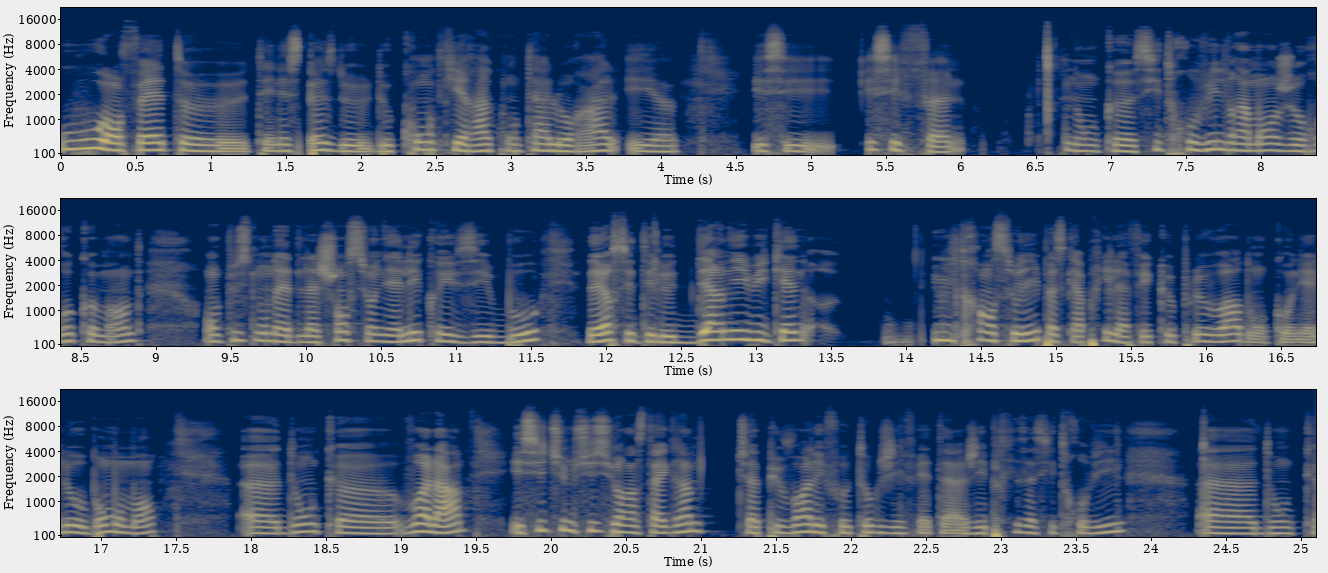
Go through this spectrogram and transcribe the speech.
où en fait, euh, tu as une espèce de, conte qui est raconté à l'oral et, euh, et c'est fun. Donc, euh, vraiment, je recommande. En plus, nous, on a de la chance si on y allait quand il faisait beau. D'ailleurs, c'était le dernier week-end ultra ensoleillé parce qu'après, il a fait que pleuvoir. Donc, on y allait au bon moment. Euh, donc, euh, voilà. Et si tu me suis sur Instagram, tu as pu voir les photos que j'ai faites, j'ai prises à Citrouville. donc,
